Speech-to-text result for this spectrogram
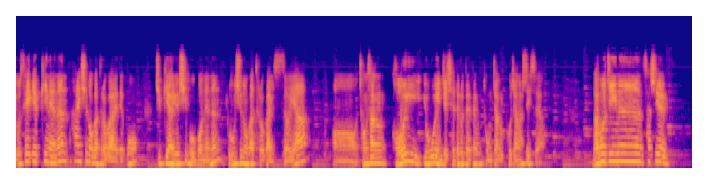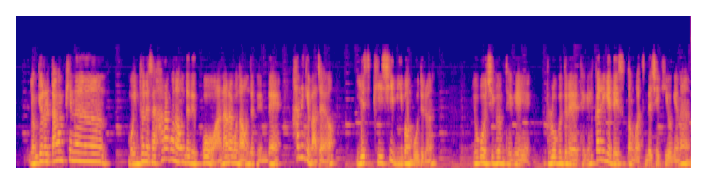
요 세 개 핀에는 high 신호가 들어가야 되고 GPIO 15번에는 low 신호가 들어가 있어야 어, 정상 거의 요거에 이제 제대로 된 동작을 보장할 수 있어요. 나머지는 사실 연결을 다른 핀은 뭐 인터넷에 하라고 나온 데도 있고 안 하라고 나온 데도 있는데 하는 게 맞아요. ESP 12번 모듈은 요거 지금 되게 블로그들에 되게 헷갈리게 돼 있었던 것 같은데 제 기억에는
